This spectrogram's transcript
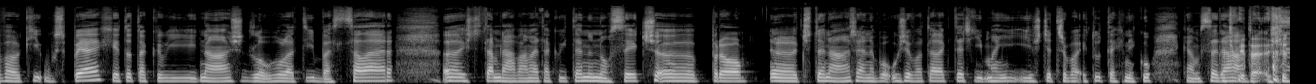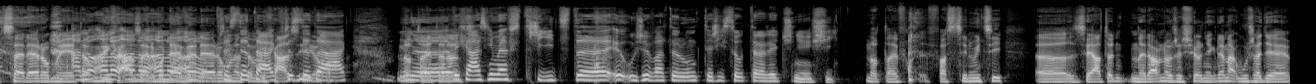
velký úspěch, je to takový náš dlouholetý bestseller, ještě tam dáváme takový ten nosič pro Eh, čtenáře nebo uživatele, kteří mají ještě třeba i tu techniku, kam se dá... Počkejte, ještě CD-romy tam ano, vychází, ano, nebo DVD-rom na to tak, vychází, přesně jo. tak. No to je teda... Vycházíme vstříc eh, i uživatelům, kteří jsou tradičnější. No to je fascinující. Eh, já to nedávno řešil někde na úřadě,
